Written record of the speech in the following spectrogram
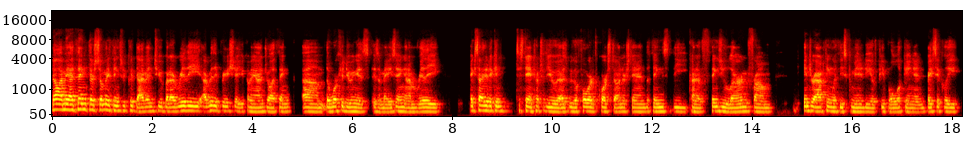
No, I mean, I think there's so many things we could dive into, but I really, I really appreciate you coming on, Joel. I think um, the work you're doing is is amazing, and I'm really excited to can to stay in touch with you as we go forward. Of course, to understand the things, the kind of things you learn from interacting with these community of people looking and basically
